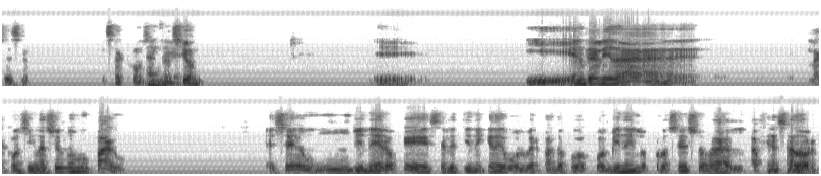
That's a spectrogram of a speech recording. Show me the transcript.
sé, esa, esa consignación. Eh, Y en realidad la consignación no es un pago. Ese es un dinero que se le tiene que devolver cuando culminen los procesos al afianzador.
